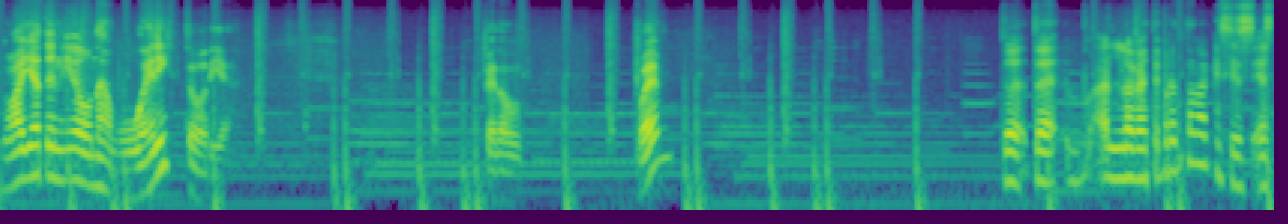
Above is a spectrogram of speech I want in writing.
no haya tenido una buena historia. Pero, pues, Lo que estoy preguntando es que si, es-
